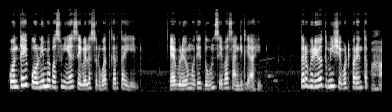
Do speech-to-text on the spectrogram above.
कोणत्याही पौर्णिमेपासून या सेवेला सुरुवात करता येईल. या व्हिडिओमध्ये दोन सेवा सांगितल्या आहेत. तर व्हिडिओ तुम्ही शेवटपर्यंत पहा.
